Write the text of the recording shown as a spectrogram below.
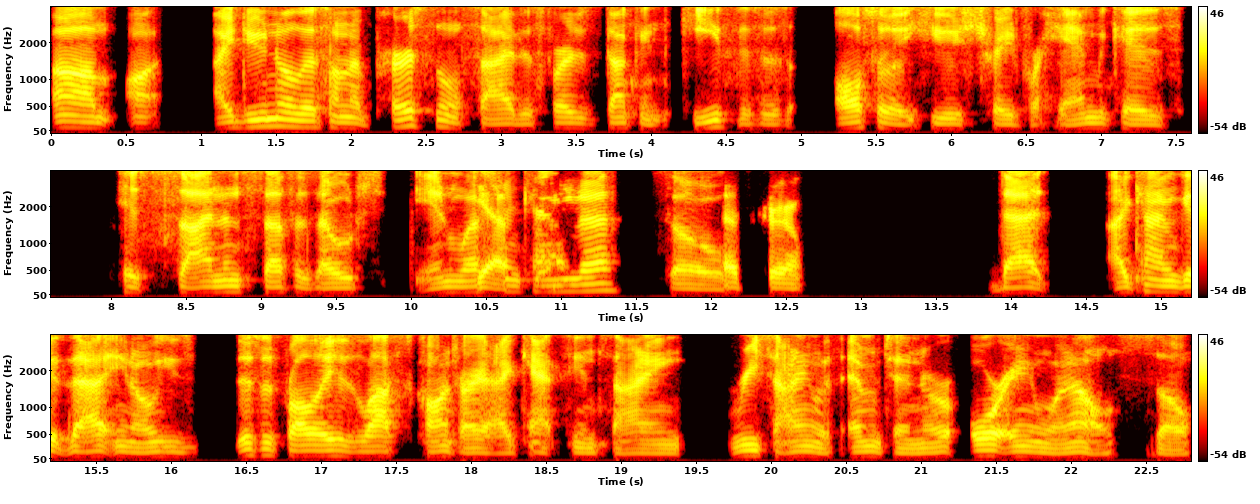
Um, uh, I do know this on a personal side. As far as Duncan Keith, this is also a huge trade for him because his son and stuff is out in Western Canada. So That's true. that I kind of get that. You know, he's this is probably his last contract. I can't see him signing, re-signing with Edmonton or or anyone else. So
